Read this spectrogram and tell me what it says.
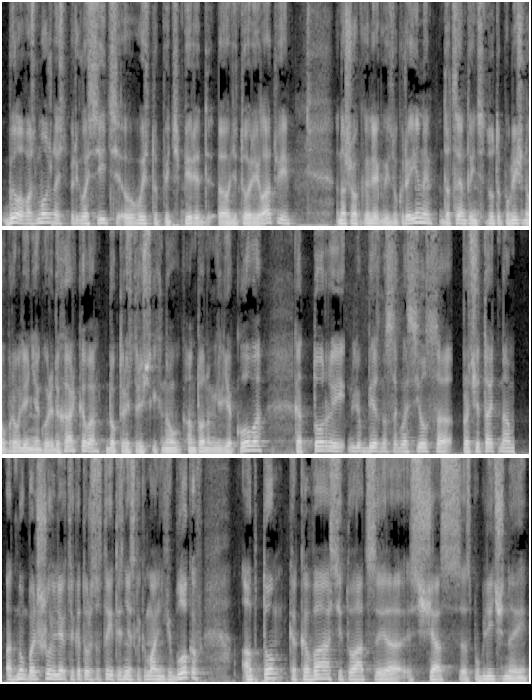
Была возможность пригласить выступить перед аудиторией Латвии нашего коллегу из Украины, доцента Института публичного управления города Харькова, доктора исторических наук Антона Мильякова, который любезно согласился прочитать нам одну большую лекцию, которая состоит из нескольких маленьких блоков, об том, какова ситуация сейчас с публичной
